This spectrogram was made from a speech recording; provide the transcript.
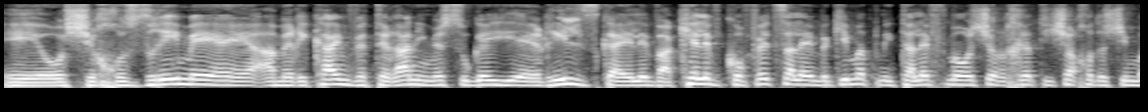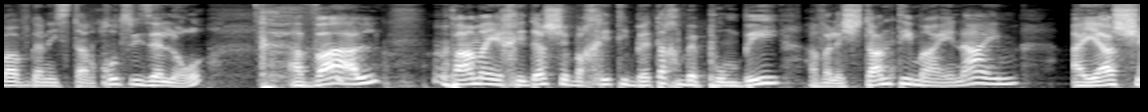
אה, או שחוזרים אה, אמריקאים וטרנים, יש סוגי אה, רילס כאלה, והכלב קופץ עליהם וכמעט מתעלף מאושר אחרי תשעה חודשים באפגניסטן. חוץ מזה לא. אבל פעם היחידה שבכיתי, בטח בפומבי, אבל השתנתי מהעיניים, היה ש...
